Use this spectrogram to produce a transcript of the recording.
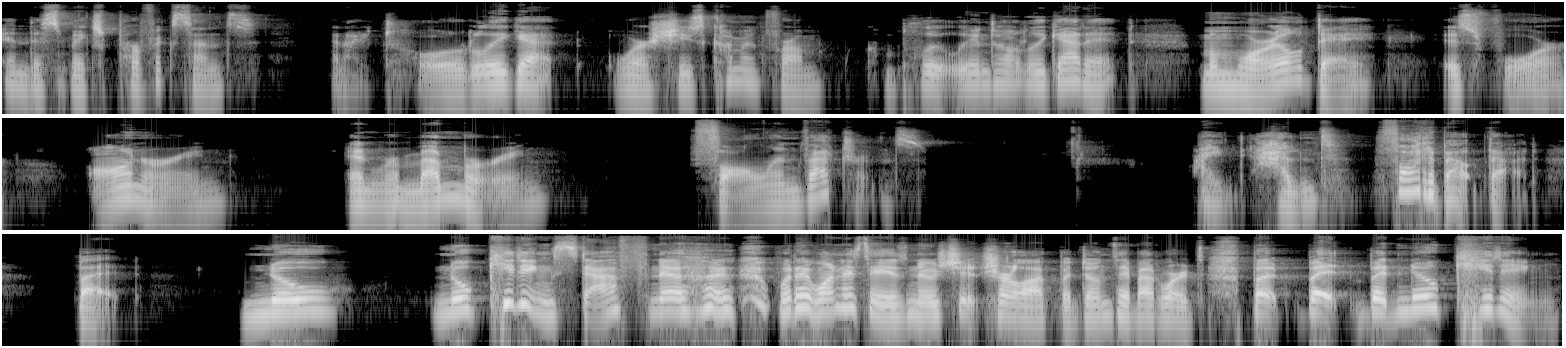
and this makes perfect sense, and I totally get where she's coming from, completely and totally get it. Memorial Day is for honoring and remembering fallen veterans. I hadn't thought about that, but no no kidding Steph. No what i want to say is no shit sherlock but don't say bad words. But but but no kidding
